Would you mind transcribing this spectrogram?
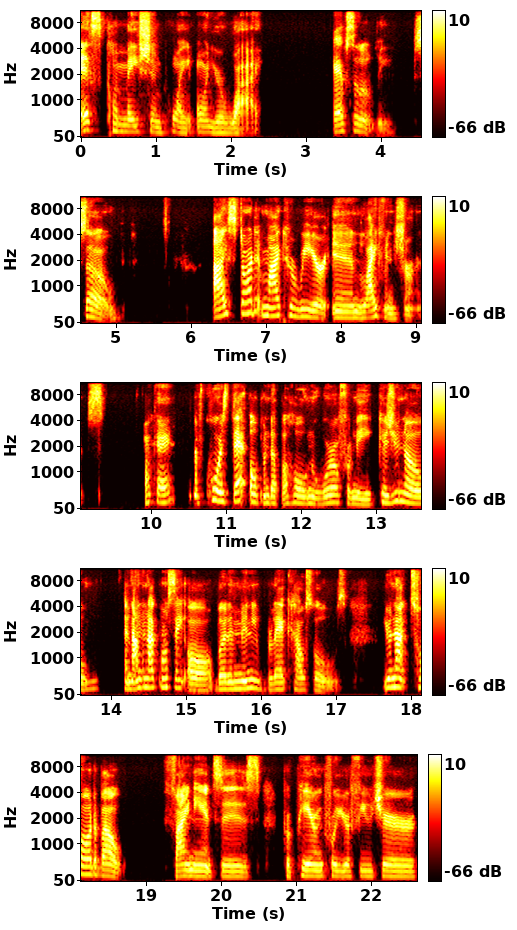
exclamation point on your why? Absolutely. So I started my career in life insurance. Okay. Of course, that opened up a whole new world for me because, you know, and I'm not going to say all, but in many Black households, you're not taught about finances, preparing for your future,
